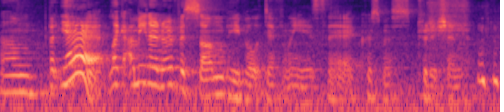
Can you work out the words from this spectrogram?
Um, but yeah, like I mean, I know for some people it definitely is their Christmas tradition.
